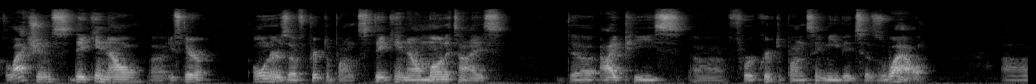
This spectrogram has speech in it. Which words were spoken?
collections, they can now, uh, if they're owners of CryptoPunks, they can now monetize the IPs uh, for CryptoPunks and Meebits as well. Uh,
